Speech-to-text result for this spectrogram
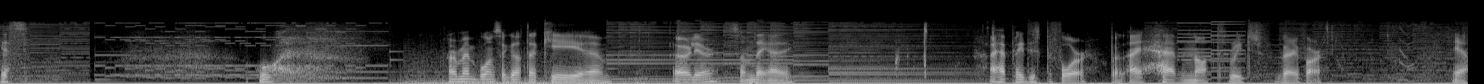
Yes. Oh. I remember once I got that key um, earlier. Someday I I have played this before, but I have not reached very far. Yeah,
